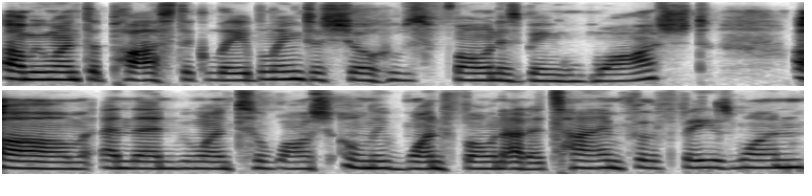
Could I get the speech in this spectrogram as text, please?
Um, we went to plastic labeling to show whose phone is being washed. Um, and then we wanted to wash only one phone at a time for the phase one.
